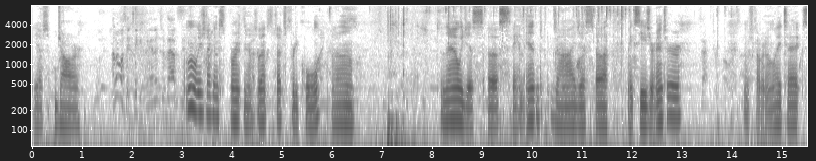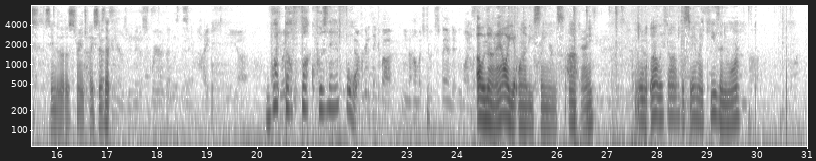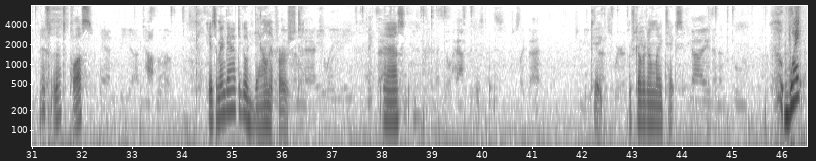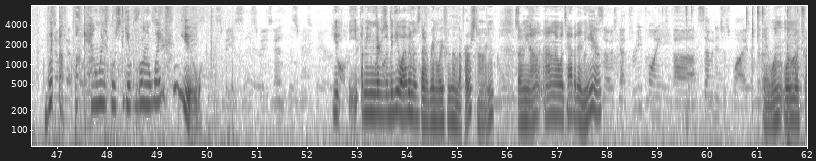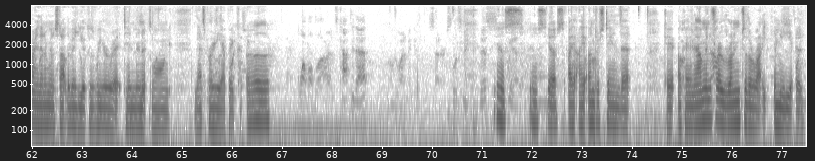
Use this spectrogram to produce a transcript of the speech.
Yes, jar. Oh, at least I can sprint now, so that's that's pretty cool. Um, so now we just uh, spam enter. I just uh, make seizure enter. I'm just covered in latex. Seems that there's strange places there. Here is we've made a square that is the same height as the. Uh, What the fuck was that for? if we're going to think about you know how much to expand it, we want to. Oh no, now I get one of these scenes. Okay. Well, at least I don't have to spam my keys anymore. That's that's a plus. Uh, top of the. Okay, so maybe I have to go down at first. going to actually take that Yes. and then go half the distance, just like that. Just Okay. gonna use that square as It's covered in latex. a guide, and then boom, What? What the fuck? How am I supposed to get run away from you? this space, this space, and this space. You, I mean, there's a video evidence that I ran away from them the first time. So I mean, I don't, I don't know what's happening here. So it's got 3.7 inches wide. Okay, one one more try and then I'm gonna stop the video because we are at 10 minutes long. That's pretty epic. Uh, blah blah blah. Alright, let's copy that. We want to make it from the center. So let's make this. yes, yes, yes. I I understand that. Okay, okay. Now I'm gonna try running to the right immediately.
